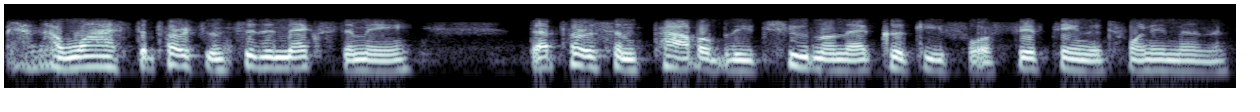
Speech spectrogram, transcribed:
and I watched the person sitting next to me. That person probably chewed on that cookie for 15 to 20 minutes.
